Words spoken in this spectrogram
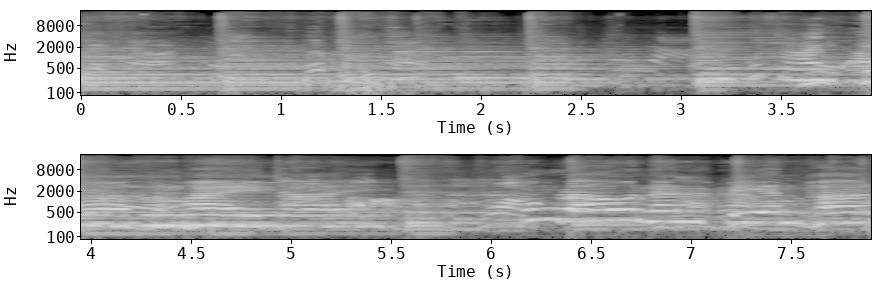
เรื่องใครวะเรื่องผู้ชายผู้ชายเออทำให้ใจ ของเรานั้นเปลี่ยนพัน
